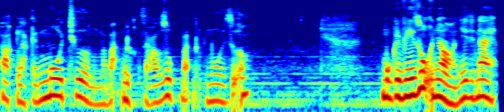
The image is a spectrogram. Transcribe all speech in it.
hoặc là cái môi trường mà bạn được giáo dục, bạn được nuôi dưỡng. Một cái ví dụ nhỏ như thế này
